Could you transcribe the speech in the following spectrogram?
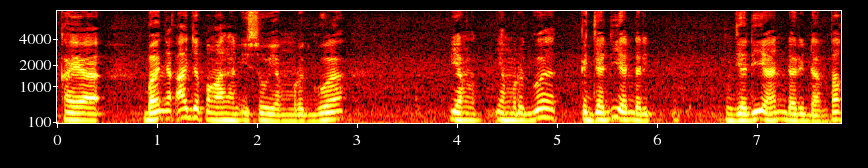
Kayak banyak aja pengalaman isu yang menurut gue yang yang menurut gue kejadian dari kejadian dari dampak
